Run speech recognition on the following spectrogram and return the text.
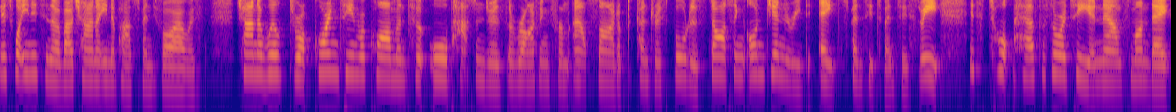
Here's what you need to know about China in the past 24 hours. China will drop quarantine requirement for all passengers arriving from outside of the country's borders starting on January 8, 2023. Its top health authority announced Monday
